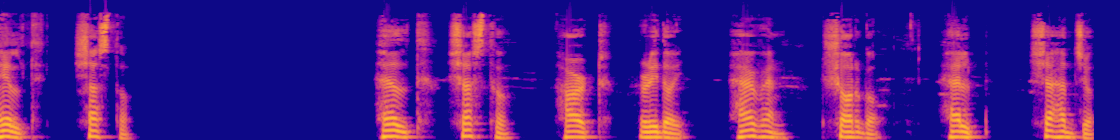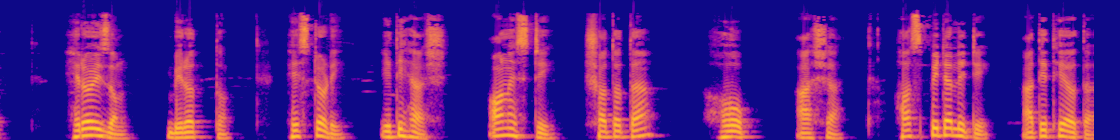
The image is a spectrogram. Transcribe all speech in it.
হেলথ, স্বাস্থ্য। হেলথ, স্বাস্থ্য, হার্ট, হৃদয়, হ্যাভেন, স্বর্গ, হেল্প, সাহায্য, হেরোইজম, বীরত্ব। হিস্টোরি ইতিহাস অনেস্টি সততা হোপ আশা হসপিটালিটি আতিথেয়তা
